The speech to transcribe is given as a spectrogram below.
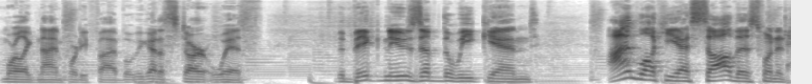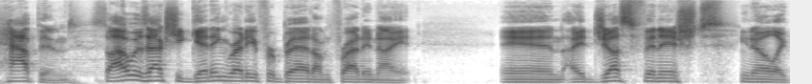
more like 945. But we got to start with the big news of the weekend. I'm lucky I saw this when it happened. So I was actually getting ready for bed on Friday night and I just finished, you know, like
